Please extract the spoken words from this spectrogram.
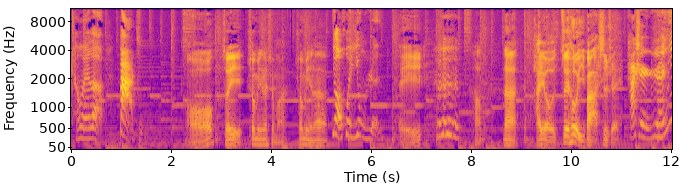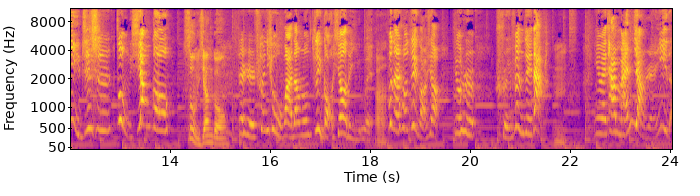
成为了霸主。哦，所以说明了什么？说明了要会用人。哎，好，那还有最后一霸是谁？他是仁义之师宋襄公。宋襄公，这是春秋五霸当中最搞笑的一位啊，不能说最搞笑，就是水分最大。嗯。因为他蛮讲仁义的，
